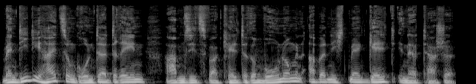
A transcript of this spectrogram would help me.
Wenn die die Heizung runterdrehen, haben sie zwar kältere Wohnungen, aber nicht mehr Geld in der Tasche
